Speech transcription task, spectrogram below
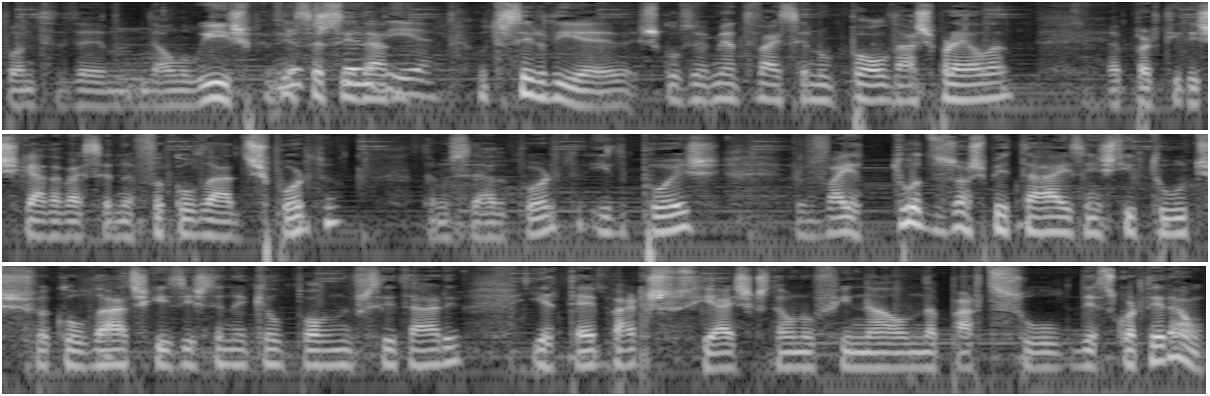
Ponte de Dom Luís, para E ver o se a terceiro cidade. dia? O terceiro dia, exclusivamente, vai ser no Polo da Asprela. A partida e chegada vai ser na Faculdade de Desporto, da Universidade do Porto, e depois vai a todos os hospitais, institutos, faculdades que existem naquele polo universitário e até bairros sociais que estão no final, na parte sul desse quarteirão.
